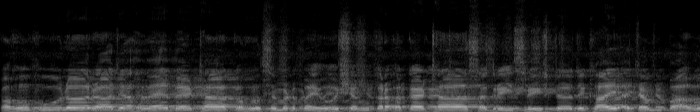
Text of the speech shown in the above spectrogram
ਕਹੋ ਫੂਲ ਰਾਜਾ ਹਵੈ ਬੈਠਾ, ਕਹੂੰ ਸਿਮਟ ਭਇਓ ਸ਼ੰਕਰ ਅਕੈਠਾ, ਸਗਰੀ ਸ੍ਰੇਸ਼ਟ ਦਿਖਾਏ ਅਚੰਭਾਵ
